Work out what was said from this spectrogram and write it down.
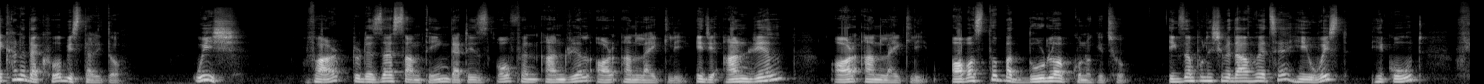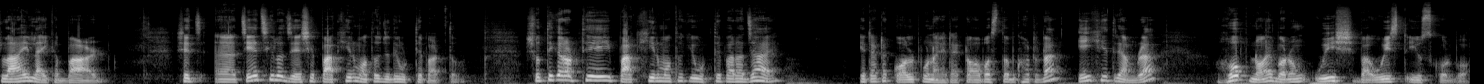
এখানে দেখো বিস্তারিত। Wish verb to desire something that is an unreal or unlikely এই যে আনরিয়াল অর আনলাইকলি অবাস্তব বা দুর্লভ কোনো কিছু। এক্সাম্পল হিসেবে দেওয়া হয়েছে he wished he could fly like a bird সে চেয়েছিল যে সে পাখির মতো যদি উঠতে পারত। সত্যিকার অর্থে এই পাখির মতো কি উঠতে পারা যায়? এটা একটা কল্পনা, এটা একটা অবাস্তব ঘটনা। এই ক্ষেত্রে আমরা হোপ নয়, বরং উইশ বা উইস্ট ইউজ করব।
